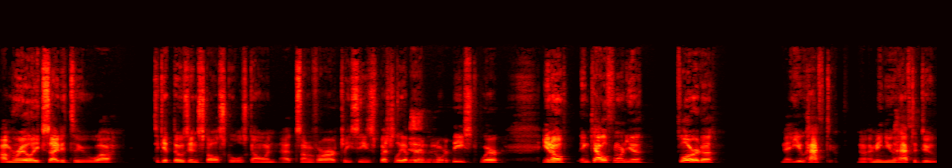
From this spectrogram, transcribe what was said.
i'm really excited to uh to get those install schools going at some of our rtcs especially up here Yeah. in the northeast where you know in california florida you have to i mean you Yeah. have to do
